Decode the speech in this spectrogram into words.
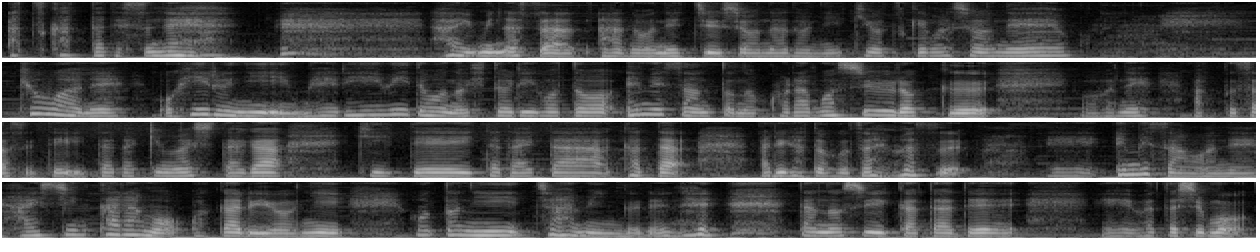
暑かったですねはい皆さんあの熱中症などに気をつけましょうね。今日はねお昼にメリーウィドウの独り言エメさんとのコラボ収録をねアップさせていただきましたが聞いていただいた方ありがとうございます、えー、エメさんはね配信からもわかるように本当にチャーミングでね 楽しい方で、えー、私も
